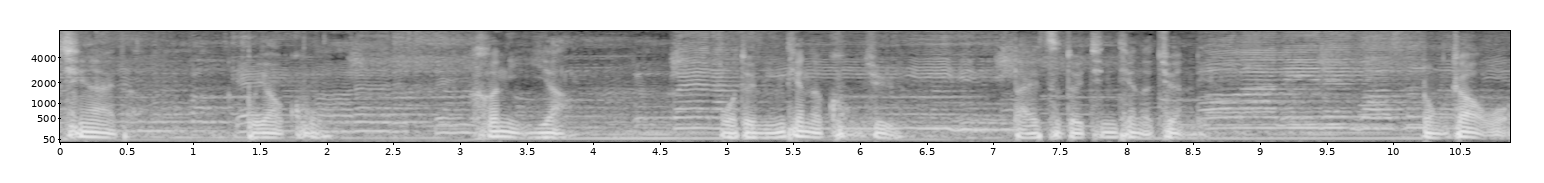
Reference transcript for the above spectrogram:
亲爱的，不要哭，和你一样。我对明天的恐惧，来自对今天的眷恋。笼罩我，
